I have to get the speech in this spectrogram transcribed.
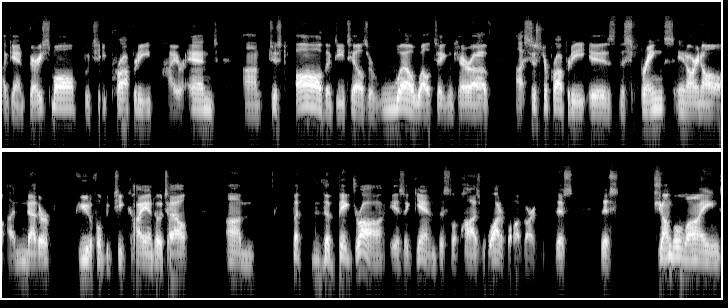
again, very small, boutique property, higher end. Um, just all the details are well, well taken care of. Uh, sister property is the Springs in Arenal, another beautiful boutique high end hotel. Um, but the big draw is again this La Paz waterfall garden, this this jungle lined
